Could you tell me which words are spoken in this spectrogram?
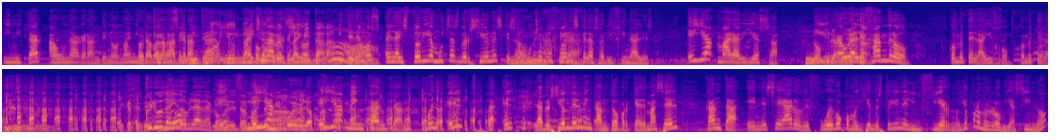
imitar a una grande. No, no ha imitado a la más a grande. No, yo tampoco ha hecho una creo que la versión, imitara. ¿no? Y tenemos en la historia muchas versiones que La son mucho mejores que las originales. Ella, maravillosa. No, y mira, Raúl Alejandro, cómetela, hijo, cómetela. Fíjate, de- Cruda y doblada, como Ella- decimos ella, en mi pueblo. ella me encanta. Bueno, él la, él- la versión de él me encantó porque además él canta en ese aro de fuego como diciendo estoy en el infierno. Yo por lo menos lo vi así, ¿no?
